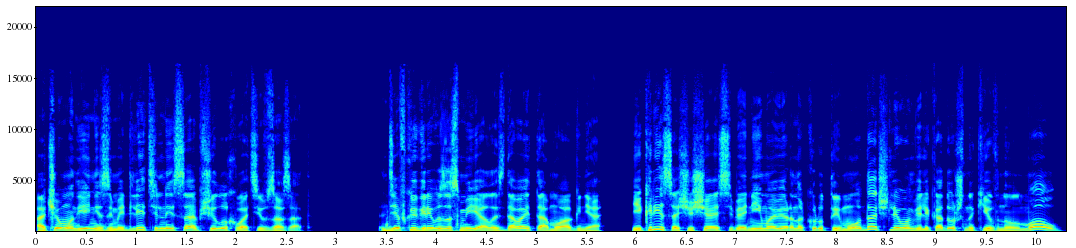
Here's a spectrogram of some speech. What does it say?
О чем он ей незамедлительно и сообщил, ухватив за зад. Девка игриво засмеялась, давай там, у огня. И Крис, ощущая себя неимоверно крутым и удачливым, великодушно кивнул, мол,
